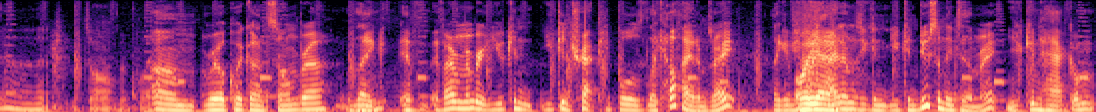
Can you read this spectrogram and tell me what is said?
Yeah, that, that's all I've been playing. Um, real quick on Sombra, Mhm. like if if I remember, you can you can trap people's like health items, right? Like if you Oh, find yeah. items, you can you can do something to them, right? you can hack them.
